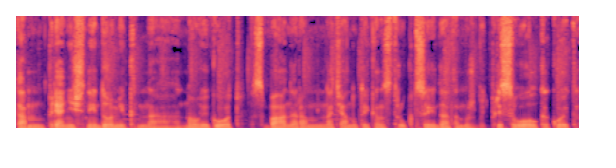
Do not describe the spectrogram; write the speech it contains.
Там пряничный домик на Новый год с баннером натянутой конструкции, да, там может быть присвол какой-то,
